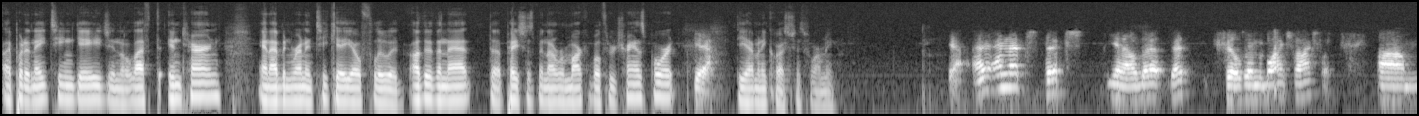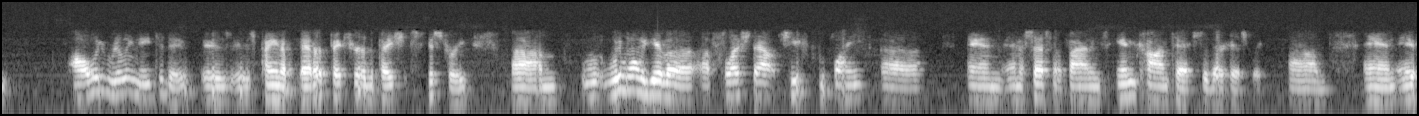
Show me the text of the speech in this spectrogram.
I put an 18 gauge in the left intern, and I've been running TKO fluid. Other than that, the patient's been unremarkable through transport. Yeah. Do you have any questions for me? Yeah, and, and that's that's you know that that fills in the blanks nicely. Um, all we really need to do is is paint a better picture of the patient's history. Um, we want to give a, a fleshed out chief complaint uh, and and assessment findings in context of their history. Um, and if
